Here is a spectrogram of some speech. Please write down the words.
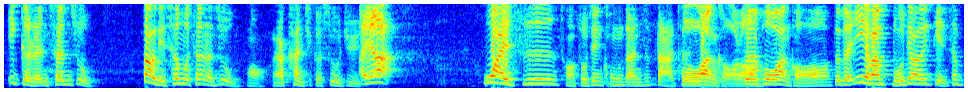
一个人撑住，到底撑不撑得住？哦，我们要看几个数据。哎呀，外资哦，昨天空单是大增，破万口了，对，破万口哦，对不对？夜盘补掉一点，但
